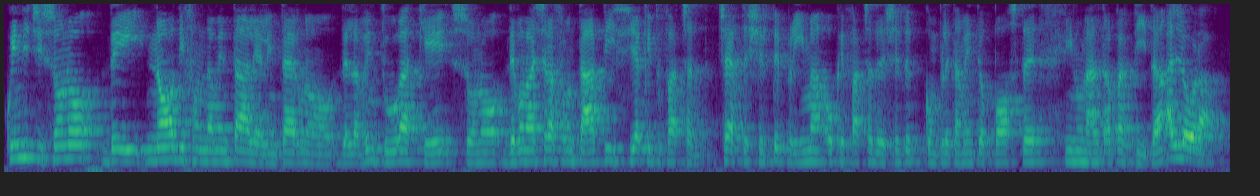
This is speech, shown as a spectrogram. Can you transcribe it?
Quindi ci sono dei nodi fondamentali all'interno dell'avventura che sono- devono essere affrontati sia che tu faccia certe scelte prima o che faccia delle scelte completamente opposte in un'altra partita. Allora,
